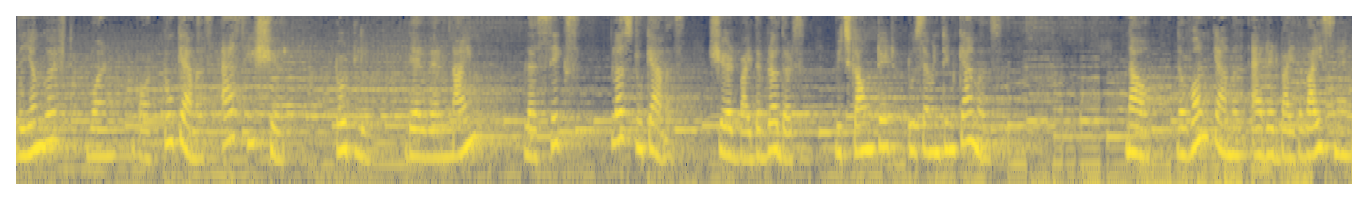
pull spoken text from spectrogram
The youngest one got 2 camels as his share. Totally, there were 9 plus 6 plus 2 camels shared by the brothers, which counted to 17 camels. Now, the one camel added by the wise man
